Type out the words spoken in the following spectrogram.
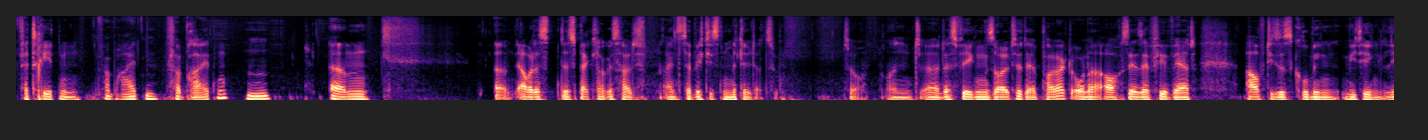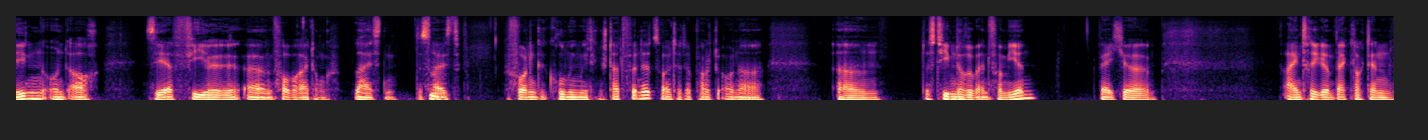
vertreten, verbreiten, verbreiten. Mhm. Ähm, äh, aber das, das Backlog ist halt eines der wichtigsten Mittel dazu. So und äh, deswegen sollte der Product Owner auch sehr sehr viel Wert auf dieses Grooming Meeting legen und auch sehr viel ähm, Vorbereitung leisten. Das mhm. heißt, bevor ein Grooming-Meeting stattfindet, sollte der Product Owner ähm, das Team darüber informieren, welche Einträge im Backlog denn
